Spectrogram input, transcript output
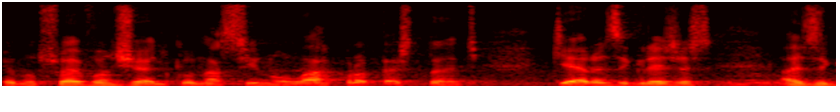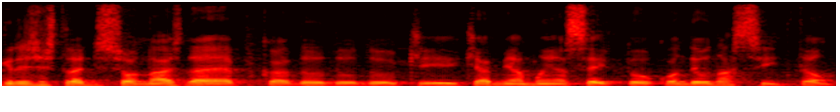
eu não sou evangélico. Eu nasci num lar protestante, que eram as igrejas, as igrejas tradicionais da época do, do, do que, que a minha mãe aceitou quando eu nasci. Então,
